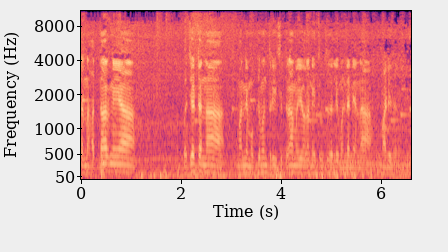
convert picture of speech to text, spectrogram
ತನ್ನ ಹದಿನಾರನೆಯ ಬಜೆಟನ್ನು ಮಾನ್ಯ ಮುಖ್ಯಮಂತ್ರಿ ಸಿದ್ದರಾಮಯ್ಯ ಅವರ ನೇತೃತ್ವದಲ್ಲಿ ಮಂಡನೆಯನ್ನು ಮಾಡಿದ್ದಾರೆ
